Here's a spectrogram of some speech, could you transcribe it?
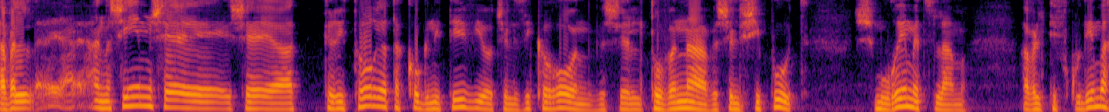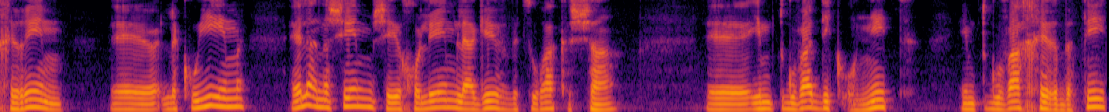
אבל אה, אנשים ש, שה... הטריטוריות הקוגניטיביות של זיכרון ושל תובנה ושל שיפוט שמורים אצלם, אבל תפקודים אחרים אה, לקויים, אלה אנשים שיכולים להגיב בצורה קשה, אה, עם תגובה דיכאונית, עם תגובה חרדתית,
